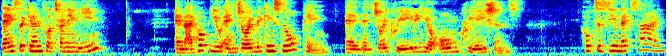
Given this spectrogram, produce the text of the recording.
Thanks again for tuning in. And I hope you enjoy making snow paint and enjoy creating your own creations. Hope to see you next time.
